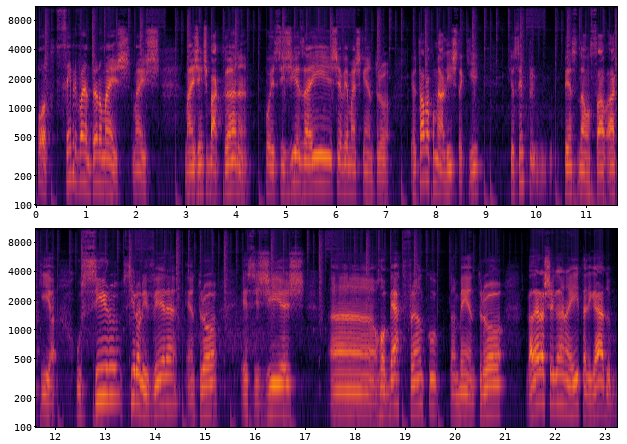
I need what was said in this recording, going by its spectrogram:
pô, sempre vai entrando mais, mais, mais gente bacana. Pô, esses dias aí, deixa eu ver mais quem entrou. Eu tava com uma lista aqui, que eu sempre penso dar um salve. Aqui, ó. O Ciro, Ciro Oliveira entrou esses dias. Uh, Roberto Franco também entrou. Galera chegando aí, tá ligado?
